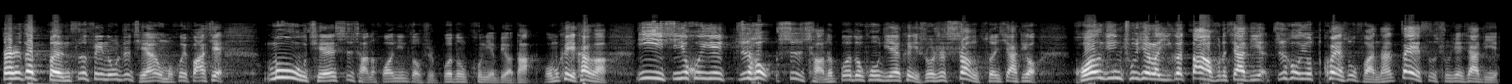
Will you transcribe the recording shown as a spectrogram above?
但是在本次非农之前，我们会发现，目前市场的黄金走势波动空间比较大。我们可以看看议息会议之后，市场的波动空间可以说是上蹿下跳。黄金出现了一个大幅的下跌，之后又快速反弹，再次出现下跌。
